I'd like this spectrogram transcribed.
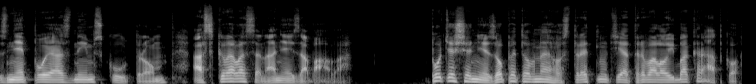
s nepojazdným skútrom a skvele sa na nej zabáva. Potešenie z opätovného stretnutia trvalo iba krátko,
